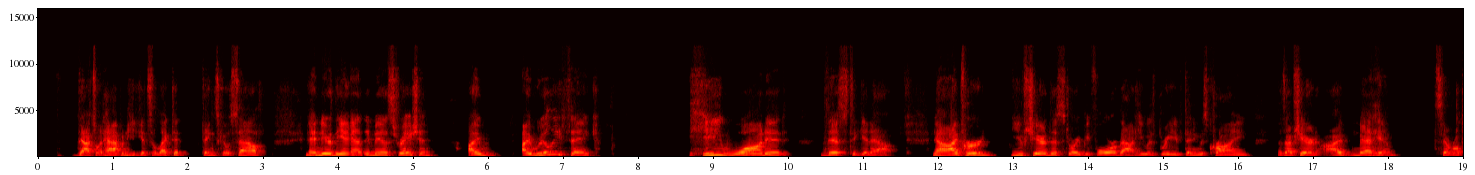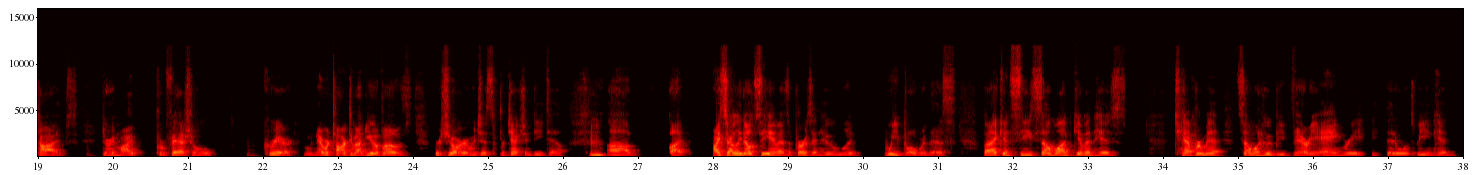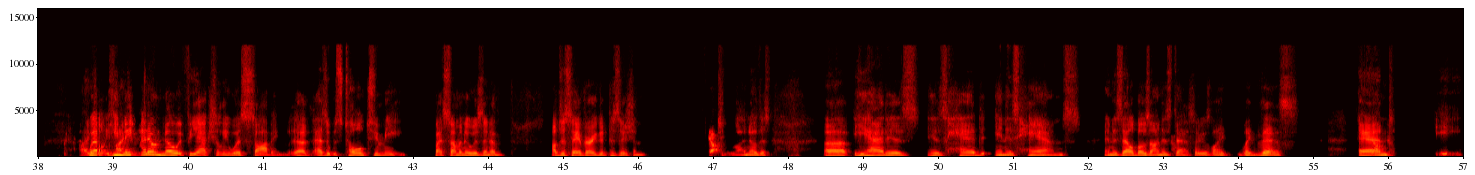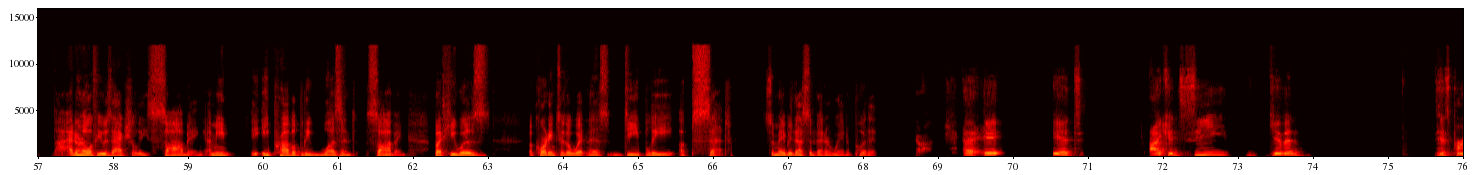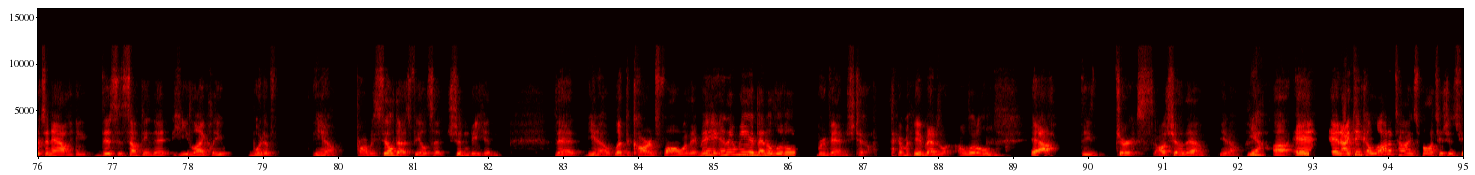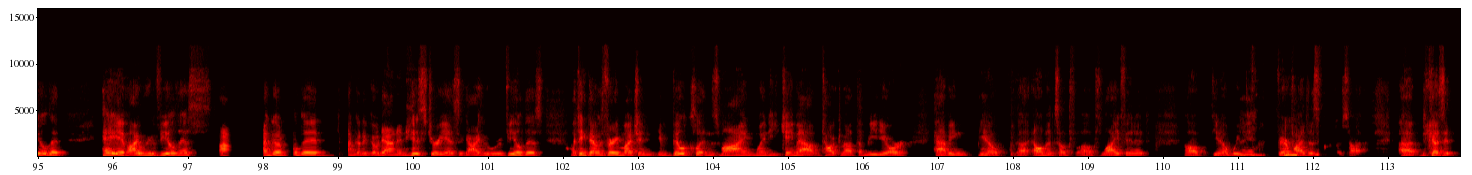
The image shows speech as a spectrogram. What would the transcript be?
that's what happened. He gets elected. Things go south, mm-hmm. and near the end of the administration, I I really think he wanted this to get out. Now, I've heard you've shared this story before about he was briefed and he was crying. As I've shared, I've met him several times during my professional career. We never talked about UFOs for sure, which is protection detail. Mm. Um, but I certainly don't see him as a person who would weep over this. But I can see someone, given his temperament, someone who would be very angry that it was being hidden. I well, can, he I may, I don't know if he actually was sobbing. Uh, as it was told to me by someone who was in a, I'll just say a very good position. Yeah. To, I know this. Uh, he had his his head in his hands and his elbows on his desk. So he was like like this, and yeah. he, I don't know if he was actually sobbing. I mean, he probably wasn't sobbing, but he was, according to the witness, deeply upset. So maybe that's a better way to put it. Uh, it it I can see, given his personality, this is something that he likely would have, you know, probably still does, feels that shouldn't be hidden. That, you know, let the cards fall where they may. And there may have mm-hmm. been a little revenge too. There may have been a little, mm-hmm. yeah, these jerks, I'll show them, you know. Yeah. Uh, and and I think a lot of times politicians feel that, hey, if I reveal this, I, I'm going to build it. I'm going to go down in history as the guy who revealed this. I think that was very much in, in Bill Clinton's mind when he came out and talked about the meteor having, you know, uh, elements of, of life in it. Uh, you know, we yeah. verified this uh, because it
